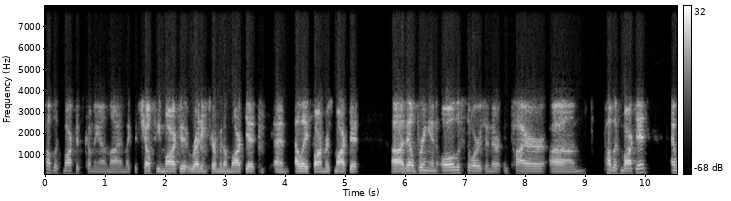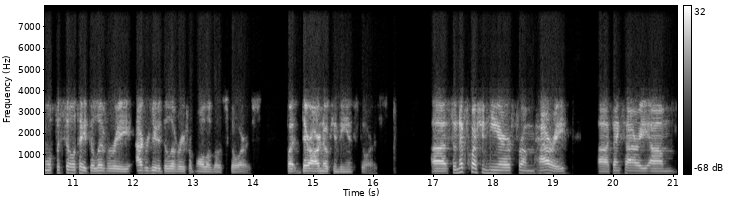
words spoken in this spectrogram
public markets coming online, like the Chelsea Market, Reading Terminal Market, and LA Farmers Market. Uh, they'll bring in all the stores in their entire um, public market and we'll facilitate delivery, aggregated delivery from all of those stores. But there are no convenience stores. Uh, so next question here from Harry. Uh, thanks, Harry. Um,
